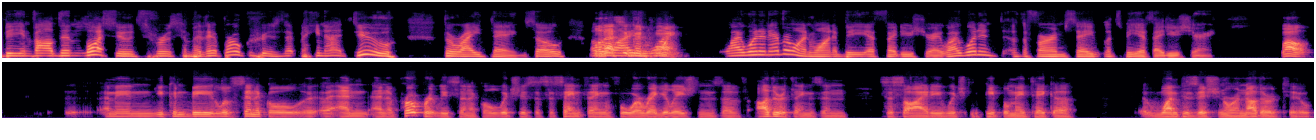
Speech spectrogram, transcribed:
be involved in lawsuits for some of their brokers that may not do the right thing. So, well, that's a good point. Why, why wouldn't everyone want to be a fiduciary? Why wouldn't the firm say, let's be a fiduciary? Well, I mean, you can be a little cynical uh, and and appropriately cynical, which is it's the same thing for regulations of other things in society, which people may take a one position or another to,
